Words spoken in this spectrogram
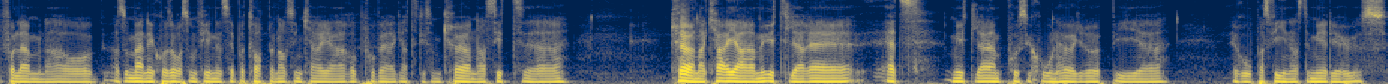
får lämna och alltså människor då som finner sig på toppen av sin karriär och på väg att liksom kröna sitt eh, kröna karriären med ytterligare ett med ytterligare en position högre upp i eh, Europas finaste mediehus.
